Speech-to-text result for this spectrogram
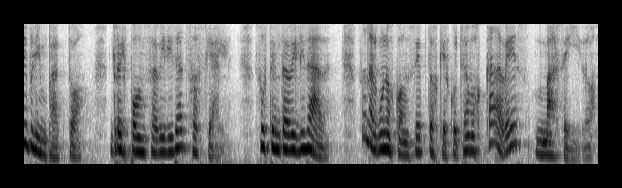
Triple impacto, responsabilidad social, sustentabilidad, son algunos conceptos que escuchamos cada vez más seguido.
